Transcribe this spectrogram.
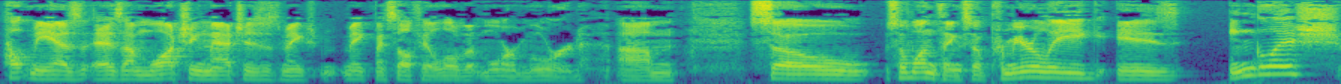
help me as as I'm watching matches, just make make myself feel a little bit more moored. Um, so, so one thing, so Premier League is English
